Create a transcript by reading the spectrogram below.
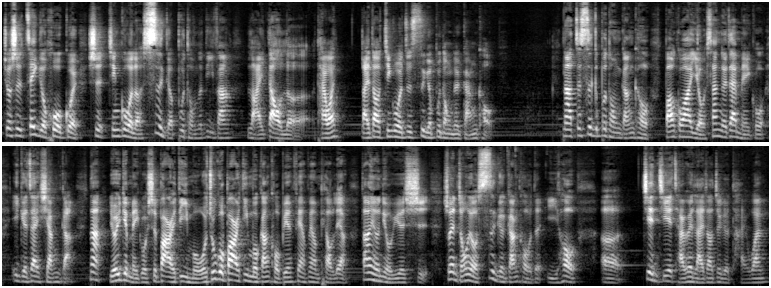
就是这个货柜是经过了四个不同的地方来到了台湾，来到经过这四个不同的港口。那这四个不同港口，包括有三个在美国，一个在香港。那有一个美国是巴尔的摩，我住过巴尔的摩港口边，非常非常漂亮。当然有纽约市，所以总有四个港口的以后，呃，间接才会来到这个台湾。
